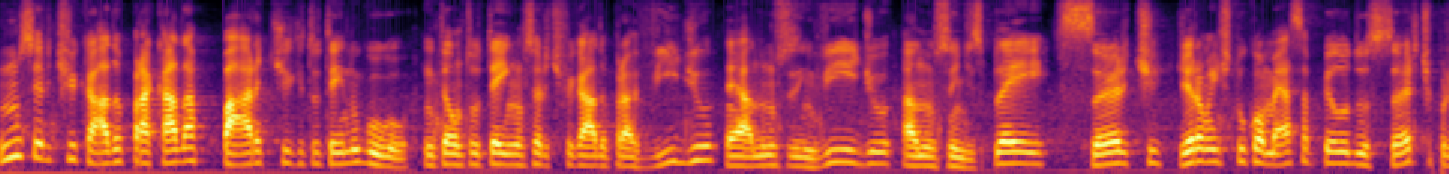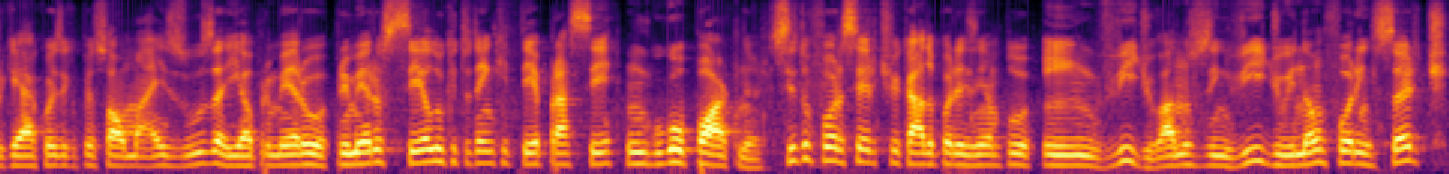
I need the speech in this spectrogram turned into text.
um certificado para cada parte que tu tem no Google. Então tu tem um certificado para vídeo, né, anúncios em vídeo, anúncios em display, search. Geralmente tu começa pelo do search, porque é a coisa que o pessoal mais usa e é o primeiro, primeiro selo que tu tem que ter para ser um Google Partner. Se tu for certificado, por exemplo, em vídeo, anúncios em vídeo e não for em search,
